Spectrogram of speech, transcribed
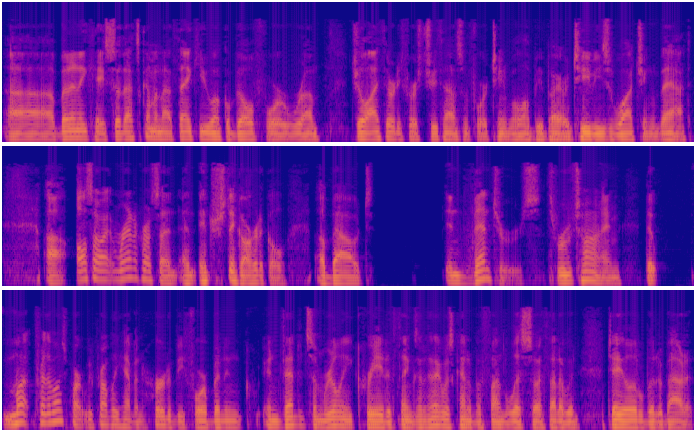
Uh, but in any case, so that's coming out. Thank you, Uncle Bill, for um, July 31st, 2014. We'll all be by our TVs watching that. Uh, also, I ran across an, an interesting article about inventors through time that for the most part we probably haven't heard of before, but in, invented some really creative things. And I think it was kind of a fun list, so I thought I would tell you a little bit about it.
